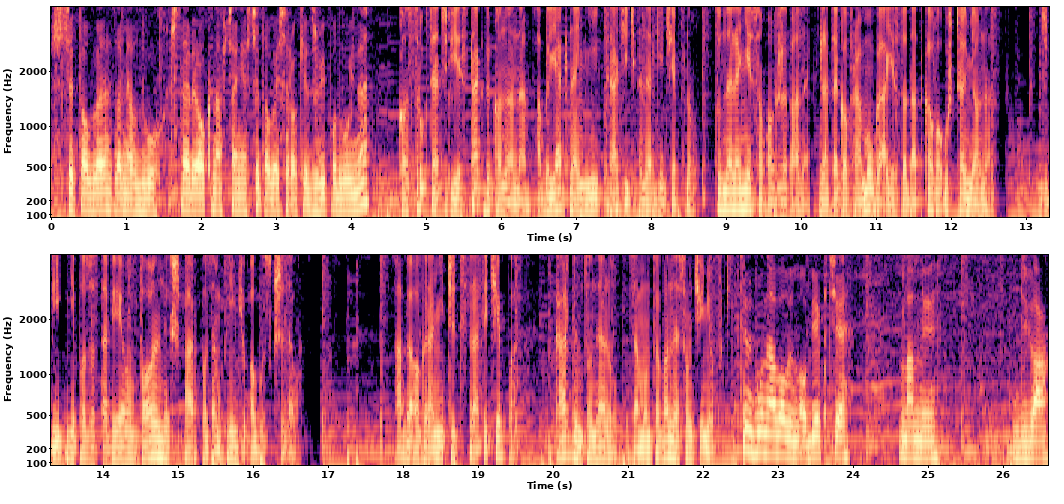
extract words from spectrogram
szczytowe. Zamiast dwóch, cztery okna w ścianie szczytowej, szerokie drzwi podwójne. Konstrukcja drzwi jest tak wykonana, aby jak najmniej tracić energię cieplną. Tunele nie są ogrzewane, dlatego framuga jest dodatkowo uszczelniona. Drzwi nie pozostawiają wolnych szpar po zamknięciu obu skrzydeł. Aby ograniczyć straty ciepła, w każdym tunelu zamontowane są cieniówki. W tym dwunawowym obiekcie mamy dwa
